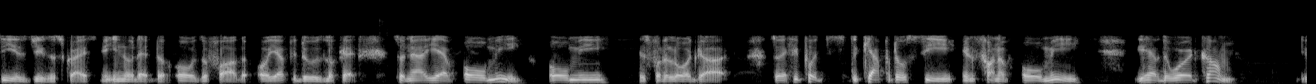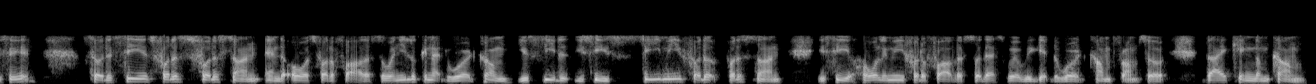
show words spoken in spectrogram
C is Jesus Christ, and you know that the O is the Father, all you have to do is look at. So now you have O me. O me is for the Lord God. So if you put the capital C in front of O me, you have the word come. You see it? So the C is for the for the Son and the O is for the Father. So when you're looking at the word come, you see the you see see me for the for the Son, you see holy me for the Father. So that's where we get the word come from. So thy kingdom come.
